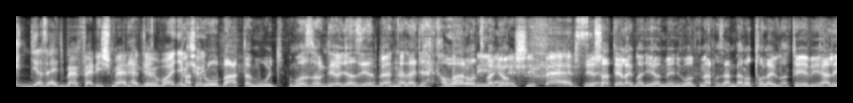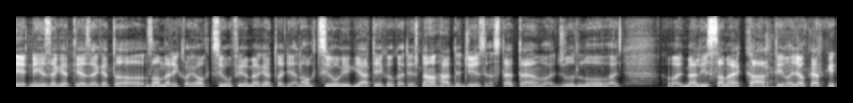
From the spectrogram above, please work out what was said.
egy az egyben felismerhető igen. vagy. Hát úgyhogy... próbáltam úgy mozogni, hogy azért benne legyek, ha már ott vagyok. Persze. És hát tényleg nagy élmény volt, mert az ember otthon leül a tévé elé, nézegeti ezeket az amerikai akciófilmeket, vagy ilyen akcióvégjátékokat, és na, hát egy Jason Statham, vagy Jude Law, vagy, vagy Melissa McCarthy, vagy akárki,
